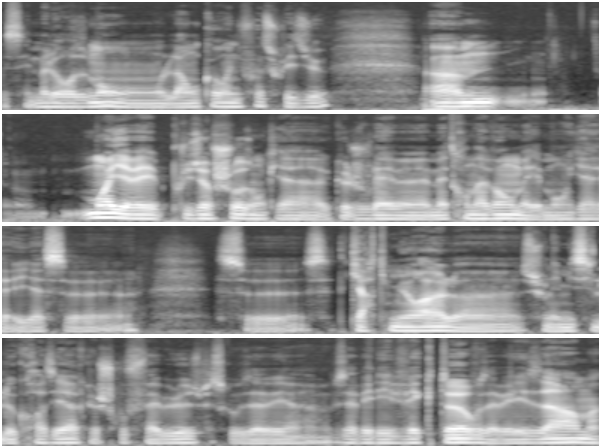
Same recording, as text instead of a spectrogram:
c'est malheureux malheureusement, on l'a encore une fois sous les yeux. Euh, moi, il y avait plusieurs choses que je voulais mettre en avant, mais bon, il y a, cette carte murale euh, sur les missiles de croisière que je trouve fabuleuse parce que vous avez, euh, les vecteurs, vous avez les armes,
